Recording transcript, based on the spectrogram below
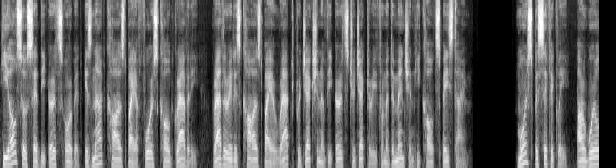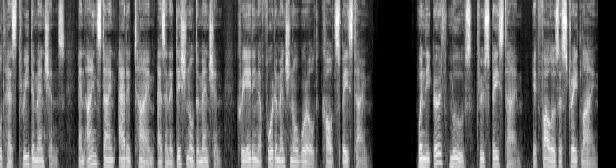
He also said the Earth's orbit is not caused by a force called gravity, rather it is caused by a rapt projection of the Earth's trajectory from a dimension he called spacetime. More specifically, our world has three dimensions, and Einstein added time as an additional dimension, creating a four-dimensional world called spacetime. When the Earth moves through spacetime, it follows a straight line.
